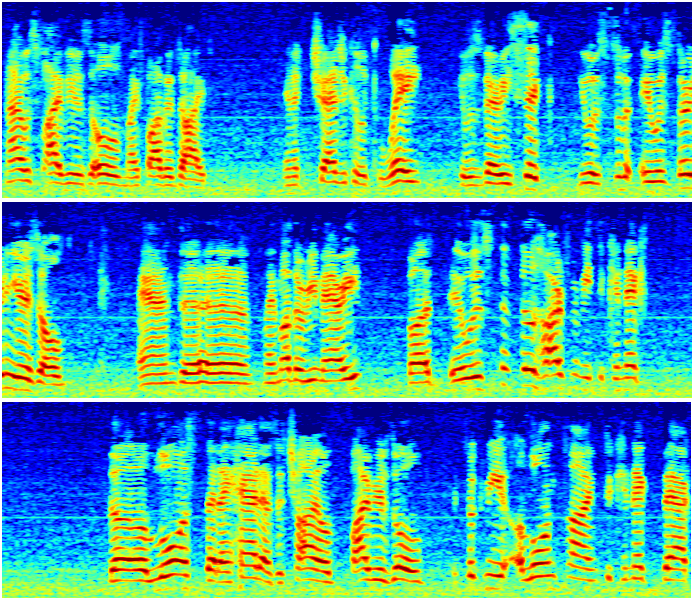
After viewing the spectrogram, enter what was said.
when I was five years old, my father died in a tragic way. He was very sick. He was he was 30 years old, and uh, my mother remarried. But it was still hard for me to connect the loss that I had as a child, five years old. It took me a long time to connect back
